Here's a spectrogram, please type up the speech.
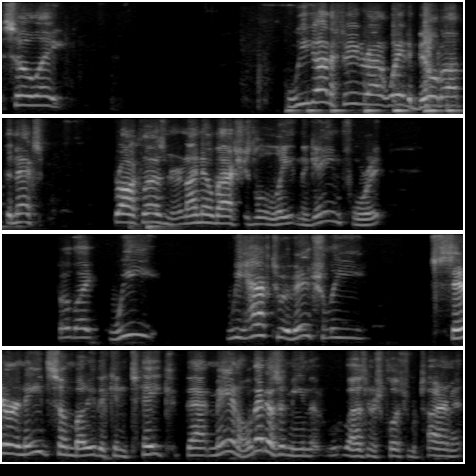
so, like, we got to figure out a way to build up the next Brock Lesnar. And I know Lashley's a little late in the game for it, but like, we we have to eventually serenade somebody that can take that mantle. And that doesn't mean that Lesnar's close to retirement.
